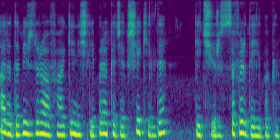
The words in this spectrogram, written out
arada bir zürafa genişliği bırakacak şekilde geçiyoruz. Sıfır değil bakın.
